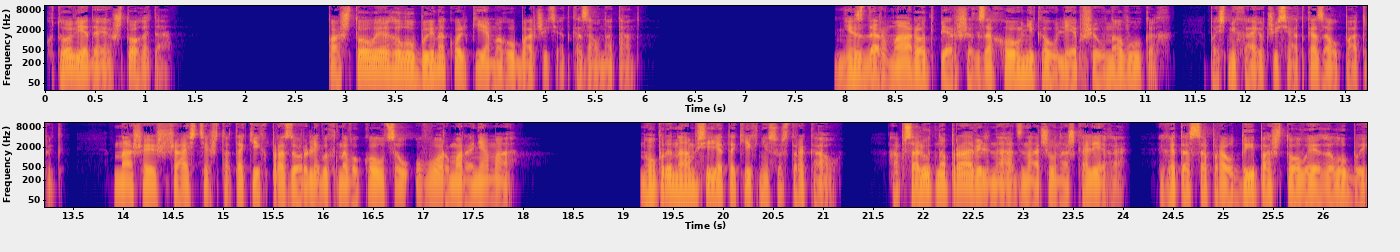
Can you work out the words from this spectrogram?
Хто ведае што гэта? Паштовыя галубы наколькі я магу бачыць адказаў натан. Нездарма род першых захоўнікаў лепшы ў навуках пасміхаючыся адказаў патрык. Нашае шчасце што такіх празорлівых навукоўцаў у вормара няма ну прынамсі я такіх не сустракаў. Абсалютна правільна адзначыў наш калега. Гэта сапраўды паштовыя галубы.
